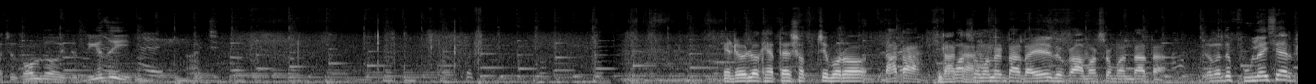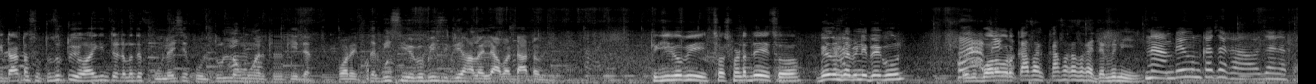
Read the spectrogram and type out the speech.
আছে জল দেওয়া হয়েছে ঠিক আছে? হ্যাঁ। আচ্ছা। এটা হলো ক্ষেতের সবচেয়ে বড় ডাটা। ডাটা। আমার সমানের ডাটা। এই দেখো আমার সমান ডাটা। এর মধ্যে ফুল আইছে আর কি। ডাটা ছোট ছোটই হয় কিন্তু এটার মধ্যে ফুল আইছে ফুল তুললো মু আর কি দেখ পরে। তো বিসি হইব বিসি দিয়ে হালাইলে আবার ডাটা হইব। তুই কি কবি চশমাটা দিয়েছ বেগুন খাবি নি বেগুন? বড় বড় কাঁচা কাঁচা কাঁচা খাইতে পারবি নি? না বেগুন কাঁচা খাওয়া যায় না তো।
